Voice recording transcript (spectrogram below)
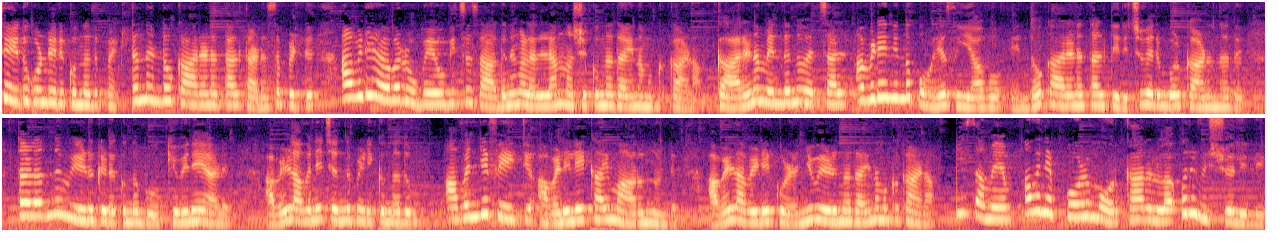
ചെയ്തുകൊണ്ടിരിക്കുന്നത് പെട്ടെന്ന് എന്തോ കാരണത്താൽ തടസ്സപ്പെട്ട് അവിടെ അവർ ഉപയോഗിച്ച സാധനങ്ങളെല്ലാം നശിക്കുന്നതായി നമുക്ക് കാണാം. കാരണം എന്തെന്ന് വെച്ചാൽ അവിടെ നിന്ന് പോയ സിയാവോ എന്തോ കാരണത്താൽ തിരിച്ചു വരുമ്പോൾ കാണുന്നത് തളർന്നു വീണ് കിടക്കുന്ന ബോക്യുവിനെയാണ് അവൾ അവനെ ചെന്ന് പിടിക്കുന്നതും അവന്റെ ഫേറ്റ് അവളിലേക്കായി മാറുന്നുണ്ട്. അവൾ അവിടെ കുഴഞ്ഞു വീഴുന്നതായി നമുക്ക് കാണാം. ഈ സമയം അവൻ എപ്പോഴും ഓർക്കാറുള്ള ഒരു വിഷ്വൽ ഇല്ലേ?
